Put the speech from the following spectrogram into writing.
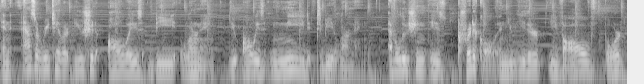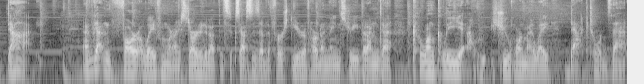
And as a retailer, you should always be learning. You always need to be learning. Evolution is critical, and you either evolve or die. I've gotten far away from where I started about the successes of the first year of Heart on Main Street, but I'm gonna clunkily shoehorn my way back towards that.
